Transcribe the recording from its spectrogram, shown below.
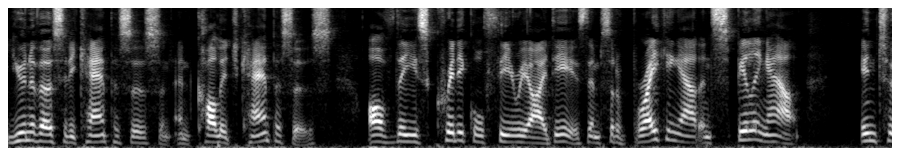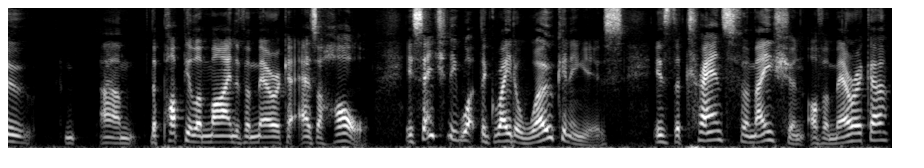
university campuses and, and, college campuses of these critical theory ideas, them sort of breaking out and spilling out into um, the popular mind of America as a whole. Essentially, what the Great Awakening is, is the transformation of America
